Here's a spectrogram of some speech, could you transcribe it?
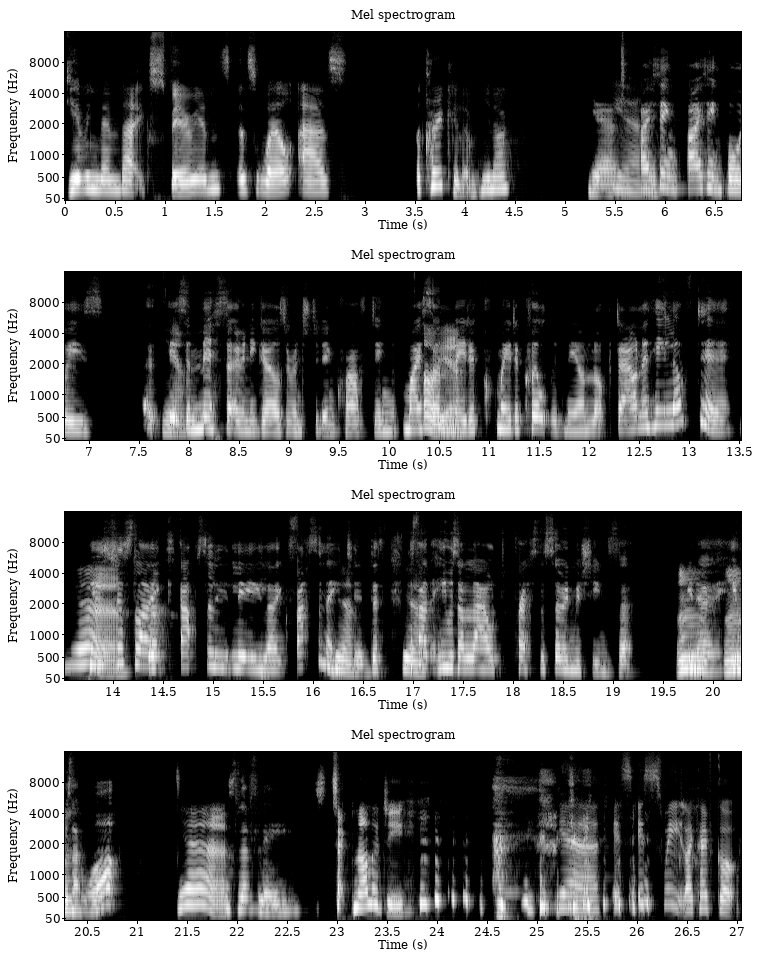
giving them that experience as well as the curriculum. You know. Yeah. Yeah. I think I think boys. uh, It's a myth that only girls are interested in crafting. My Oh, son yeah. made a made a quilt with me on lockdown, and he loved it. Yeah, He's just like that's- absolutely like fascinated. The, the yeah. fact that he was allowed to press the sewing machine foot. You know, Mm, he was mm. like, "What? yeah, it's lovely." it's technology. yeah, it's it's sweet. Like I've got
